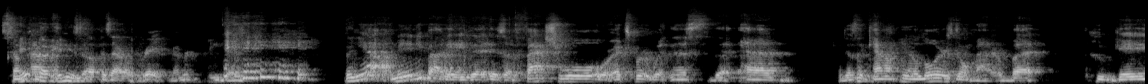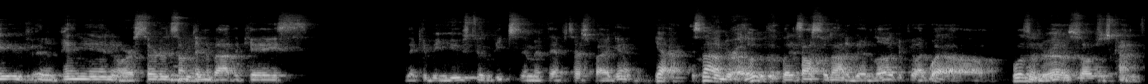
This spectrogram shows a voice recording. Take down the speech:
somehow uh, he needs up his hourly rate, remember? then yeah, I mean, anybody that is a factual or expert witness that had, it doesn't count, you know, lawyers don't matter, but who gave an opinion or asserted mm-hmm. something about the case that could be used to impeach them if they have to testify again. Yeah, it's not under oath, but it's also not a good look if you're like, well, it was under oath, so I was just kind of,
